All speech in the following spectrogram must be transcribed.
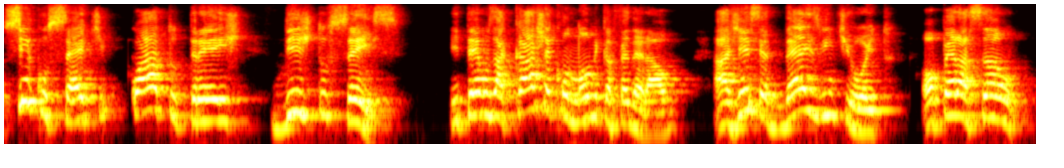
5743, dígito 6. E temos a Caixa Econômica Federal, agência 1028, operação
